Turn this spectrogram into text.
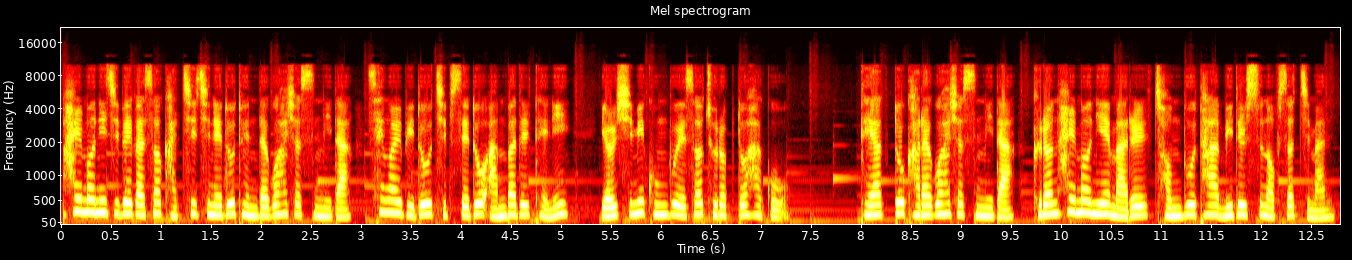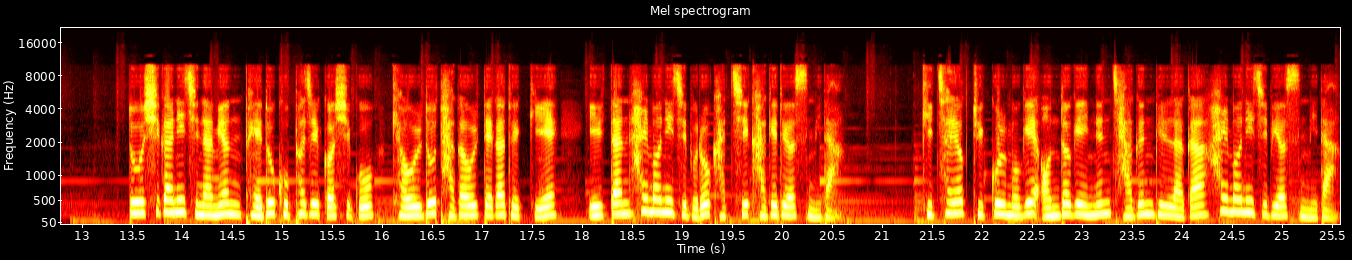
할머니 집에 가서 같이 지내도 된다고 하셨습니다. 생활비도 집세도 안 받을 테니 열심히 공부해서 졸업도 하고 대학도 가라고 하셨습니다. 그런 할머니의 말을 전부 다 믿을 순 없었지만 또 시간이 지나면 배도 고파질 것이고 겨울도 다가올 때가 됐기에 일단 할머니 집으로 같이 가게 되었습니다. 기차역 뒷골목에 언덕에 있는 작은 빌라가 할머니 집이었습니다.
